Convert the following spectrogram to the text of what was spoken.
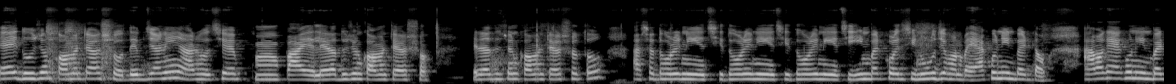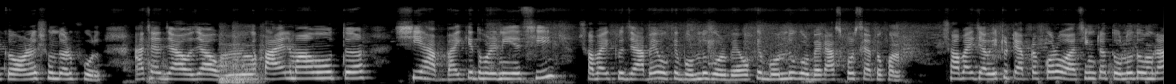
এই দুজন কমেন্টে আসো। দেবজানি আর হচ্ছে পায়েল এরা দুজন কমেন্টে আসো। এরা দুজন কমেন্টে আসো তো আচ্ছা ধরে নিয়েছি ধরে নিয়েছি ধরে নিয়েছি ইনভাইট করে দিচ্ছি নুরুজ্জামান ভাই এখন ইনভাইট দাও। আমাকে এখন ইনভাইট করো, অনেক সুন্দর ফুল। আচ্ছা যাও যাও। পায়েল মাহমুদ, শিহাব ভাইকে ধরে নিয়েছি। সবাই একটু যাবে, ওকে বন্ধু করবে, ওকে বন্ধু করবে, কাজ করছে এতক্ষণ। সবাই যাবে একটু ট্যাপ ট্যাপ করো ওয়াচিংটা তোলো তোমরা।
